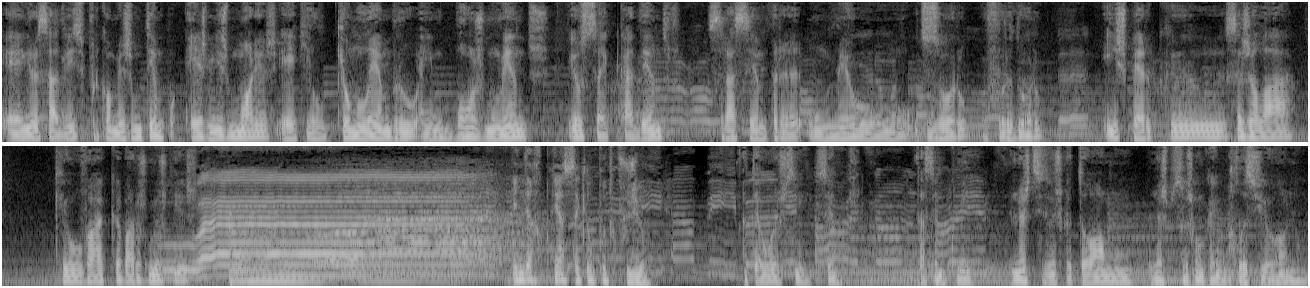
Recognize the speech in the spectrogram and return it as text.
É engraçado isso porque ao mesmo tempo é as minhas memórias, é aquilo que eu me lembro em bons momentos. Eu sei que cá dentro será sempre o meu tesouro, o furadouro, e espero que seja lá que eu vá acabar os meus dias. Ainda reconheces aquele puto que fugiu? Até hoje, sim, sempre. Está sempre comigo. Nas decisões que eu tomo, nas pessoas com quem me relaciono.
